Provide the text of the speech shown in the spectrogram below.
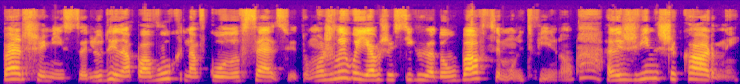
Перше місце Людина Павук навколо Всесвіту. Можливо, я вже всіх задовбав цим мультфільмом, але ж він шикарний.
